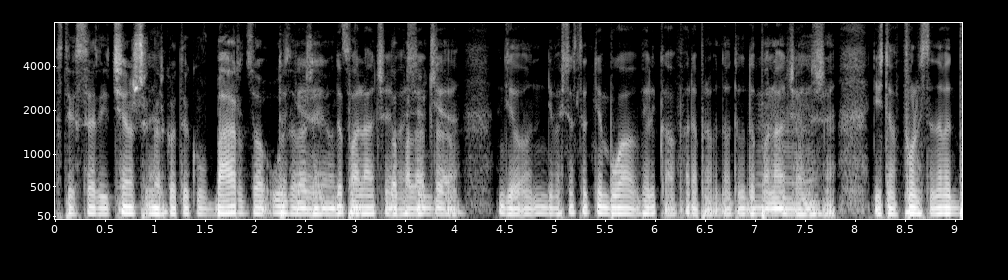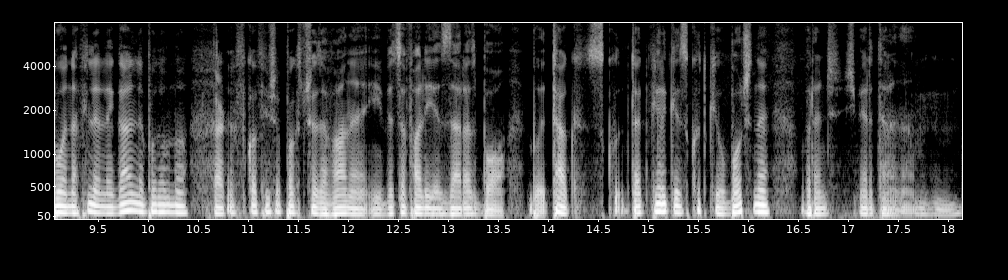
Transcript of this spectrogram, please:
z tych serii cięższych Tak. narkotyków, bardzo uzależniające. dopalacze, Właśnie, gdzie, gdzie, właśnie ostatnio była wielka afera, prawda, o tych dopalaczach, Mm. że gdzieś tam w Polsce nawet było na chwilę legalne podobno Tak. w coffee shopach sprzedawane i wycofali je zaraz, bo były tak, tak wielkie skutki uboczne, wręcz śmiertelne. Mhm.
